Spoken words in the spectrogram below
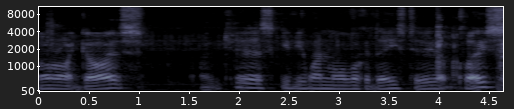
Alright guys, I'll just give you one more look at these two up close.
